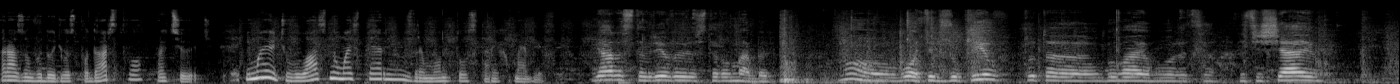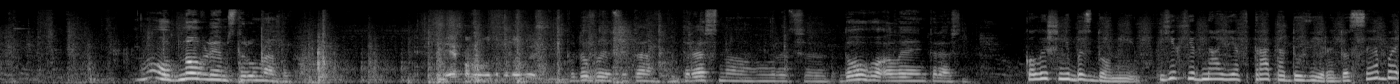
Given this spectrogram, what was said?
разом ведуть господарство, працюють і мають власну майстерню з ремонту старих меблів. Я реставрирую стару мебель. Ну, от тих жуків тут е, вбиваю, говориться, зачищаю. Ну, обновлюємо стару мебель. Як вам робота подобається? Подобається, так. Інтересно, говориться, довго, але інтересно. Колишні бездомні їх єднає втрата довіри до себе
